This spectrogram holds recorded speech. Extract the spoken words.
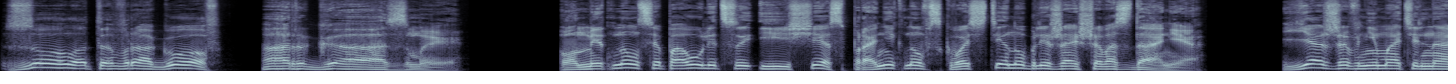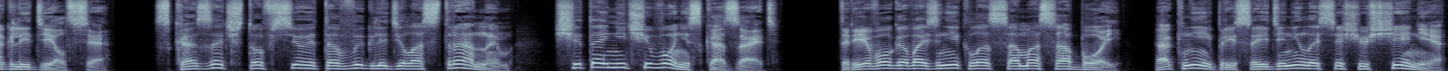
«Золото врагов, оргазмы». Он метнулся по улице и исчез, проникнув сквозь стену ближайшего здания. Я же внимательно огляделся. Сказать, что все это выглядело странным, считай, ничего не сказать. Тревога возникла сама собой, а к ней присоединилось ощущение,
